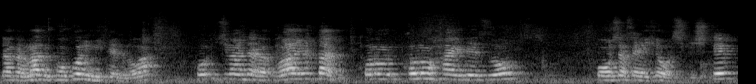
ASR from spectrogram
だからまずここに見てるのは一番左はワイルタイプこのこの配列を放射線標識して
